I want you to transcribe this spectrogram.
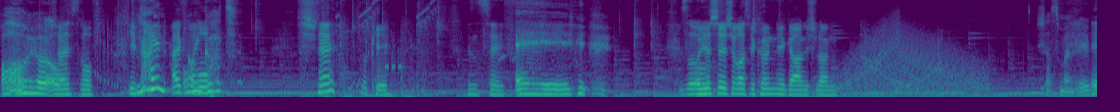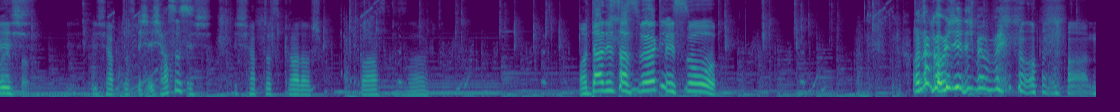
Oh, hör auf. scheiß drauf. Geh Nein! Einfach oh mein hoch. Gott! schnell. Okay. Wir sind safe. Ey. So. Und jetzt stelle ich raus, wir können hier gar nicht lang. Ich hasse mein Leben Ich. einfach. Ich hab das. Ich, ich hasse es. Ich, ich hab das gerade aus Spaß gesagt. Und dann ist das wirklich so. Und dann komme ich hier nicht mehr weg. Oh Mann.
